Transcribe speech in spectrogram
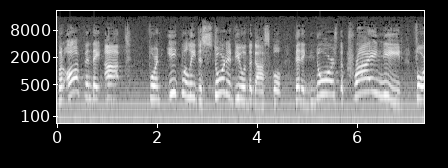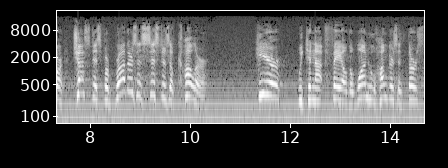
But often they opt for an equally distorted view of the gospel that ignores the crying need for justice for brothers and sisters of color. Here we cannot fail. The one who hungers and thirsts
